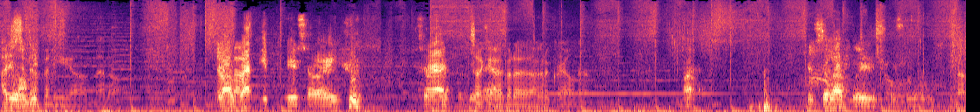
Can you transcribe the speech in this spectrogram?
I they just want didn't have any uh, mana. Yeah, I'll back. grab you too, sorry. sorry, I It's okay, I that. got a, I got a growl now. Alright. You can still have blue if you want. No,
